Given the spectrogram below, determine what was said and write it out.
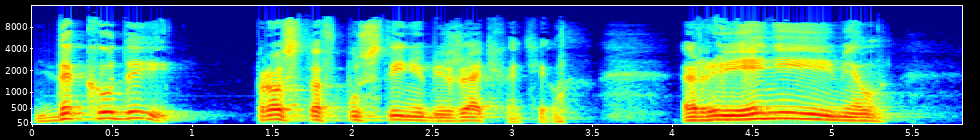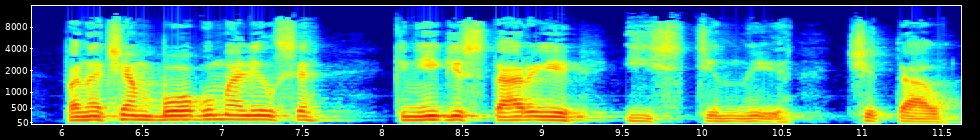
Да куды? Просто в пустыню бежать хотел. Рвение имел, по ночам Богу молился, книги старые истинные читал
